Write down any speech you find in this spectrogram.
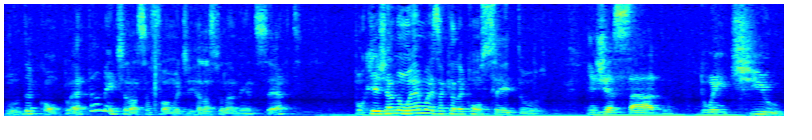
muda completamente a nossa forma de relacionamento, certo? Porque já não é mais aquele conceito engessado doentio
